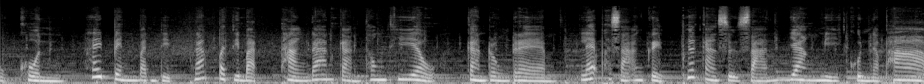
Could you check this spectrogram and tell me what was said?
บุคคล ให้เป็นบัณฑิตนักปฏิบัติ ทางด้านการท่องเที่ยว การโรงแรม และภาษาอังกฤษเพื่อการสื่อสารอย่างมีคุณภาพ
